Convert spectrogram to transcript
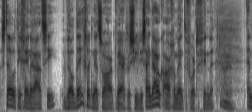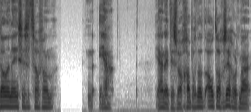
Stel dat die generatie wel degelijk net zo hard werkt als jullie. Zijn daar ook argumenten voor te vinden? Oh ja. En dan ineens is het zo van, ja, ja nee, het is wel grappig dat het altijd al gezegd wordt. Maar,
